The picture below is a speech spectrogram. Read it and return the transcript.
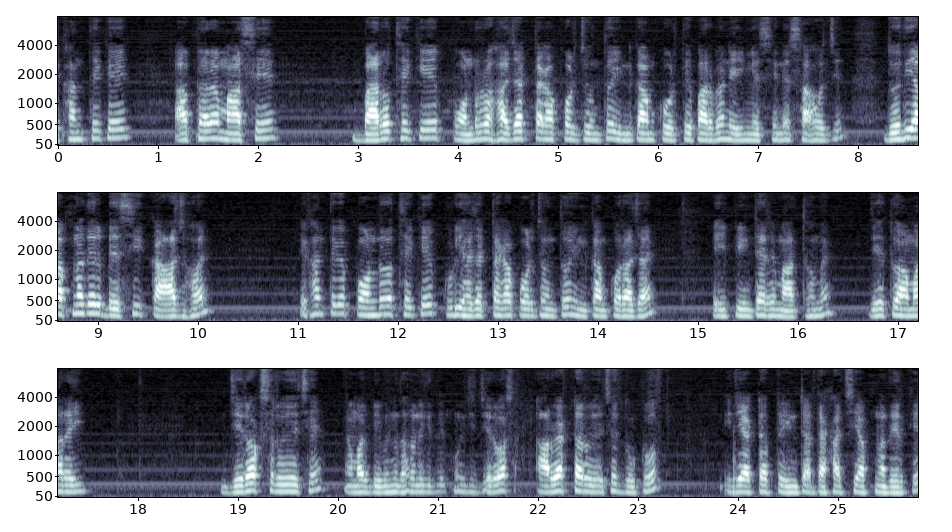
এখান থেকে আপনারা মাসে বারো থেকে পনেরো হাজার টাকা পর্যন্ত ইনকাম করতে পারবেন এই মেশিনের সাহায্যে। যদি আপনাদের বেশি কাজ হয়, এখান থেকে পনেরো থেকে কুড়ি হাজার টাকা পর্যন্ত ইনকাম করা যায় এই প্রিন্টারের মাধ্যমে। যেহেতু আমার এই জেরক্স রয়েছে, আমার বিভিন্ন ধরনের জেরক্স আরও একটা রয়েছে দুটো। এই যে একটা প্রিন্টার দেখাচ্ছি আপনাদেরকে।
